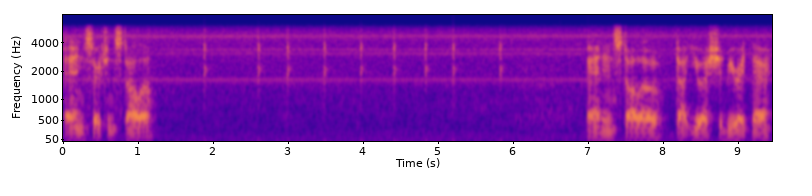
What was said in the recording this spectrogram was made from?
and search Installo. And installo.us should be right there.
